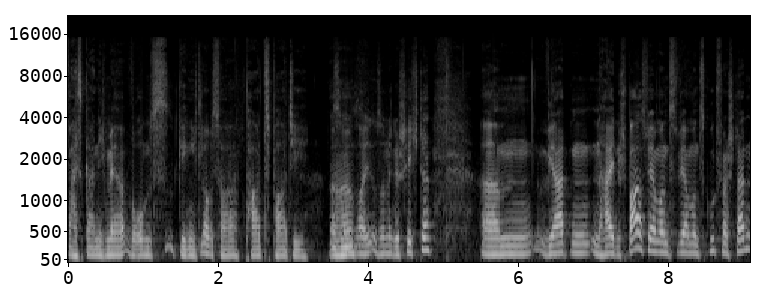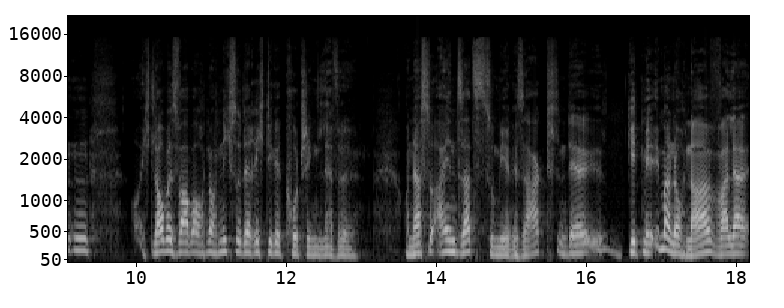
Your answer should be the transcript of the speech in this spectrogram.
weiß gar nicht mehr, worum es ging. Ich glaube, es war Parts Party. So, so, eine Geschichte. Ähm, wir hatten einen Heiden Spaß, wir haben uns, wir haben uns gut verstanden. Ich glaube, es war aber auch noch nicht so der richtige Coaching-Level. Und da hast du einen Satz zu mir gesagt, der geht mir immer noch nahe, weil er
